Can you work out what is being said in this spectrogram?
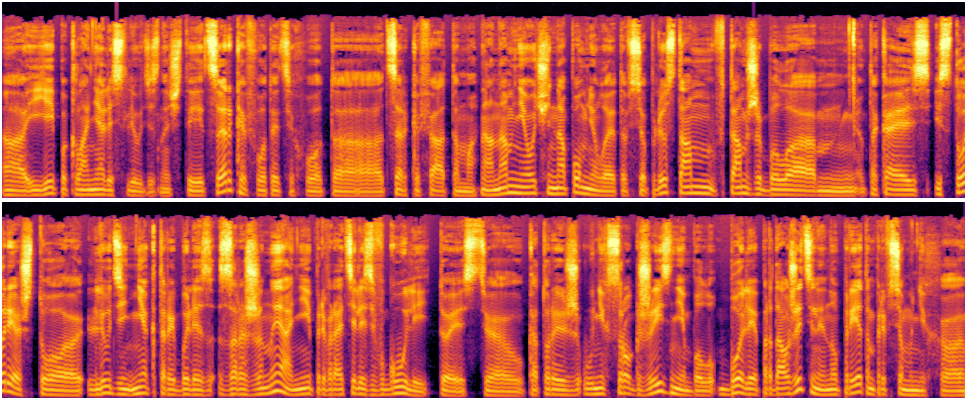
а, и ей поклонялись люди. Значит, и церковь вот этих вот, а, церковь атома, она мне очень напомнила это все. Плюс там, там же была такая история, что люди, некоторые были заражены, они превратились в гулей, то есть э, которые у них срок жизни был более продолжительный, но при этом при всем у них э,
